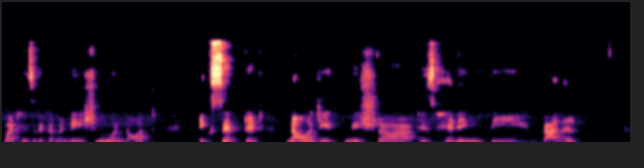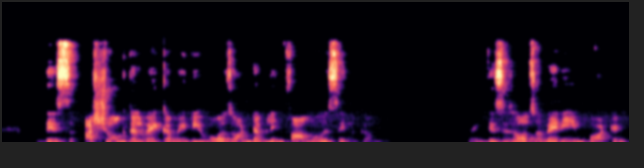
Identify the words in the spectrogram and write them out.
but his recommendation were not accepted Now ajit mishra is heading the panel. This ashok dalwai committee was on doubling farmers income. Like, this is also very important,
